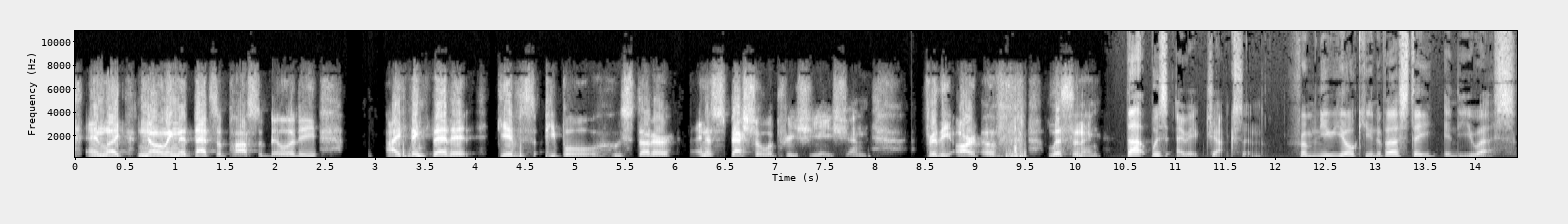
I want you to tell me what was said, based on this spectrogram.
and like knowing that that's a possibility. I think that it gives people who stutter an a special appreciation for the art of listening. That was Eric Jackson from New York University in the US.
